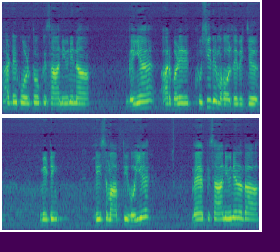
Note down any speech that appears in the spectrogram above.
ਸਾਡੇ ਕੋਲ ਤੋਂ ਕਿਸਾਨ ਯੂਨੀਅਨਾਂ ਗਈਆਂ ਔਰ ਬੜੇ ਖੁਸ਼ੀ ਦੇ ਮਾਹੌਲ ਦੇ ਵਿੱਚ ਮੀਟਿੰਗ ਦੀ ਸਮਾਪਤੀ ਹੋਈ ਹੈ। ਮੈਂ ਕਿਸਾਨ ਯੂਨੀਅਨਾਂ ਦਾ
